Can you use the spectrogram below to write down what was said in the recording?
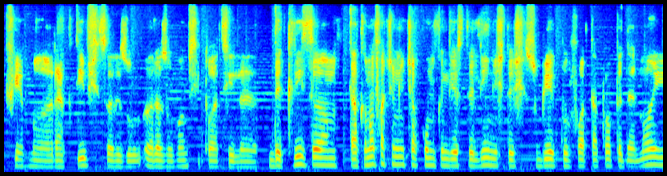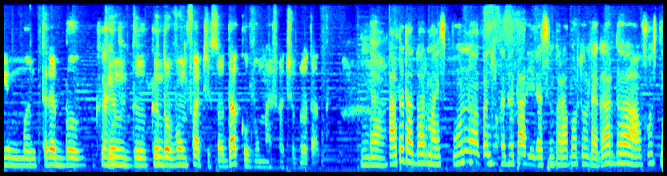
fim uh, reactivi și să rezol- rezolvăm situațiile de criză, dacă nu o facem nici acum când este liniște și subiectul foarte aproape de noi, mă întreb când, când, când o vom face sau dacă o vom mai face vreodată. Da, atâta doar mai spun, pentru că detaliile sunt pe raportul de gardă. Au fost,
